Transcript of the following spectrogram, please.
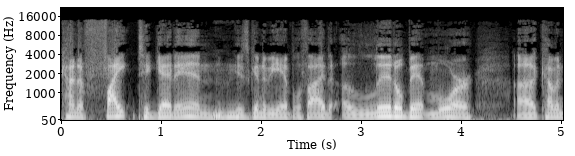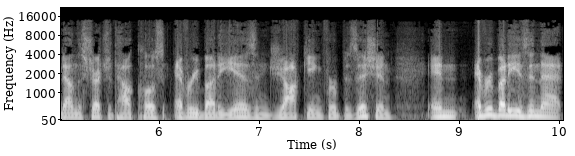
kind of fight to get in Mm-hmm. is going to be amplified a little bit more uh, coming down the stretch with how close everybody is and jockeying for position, and everybody is in that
